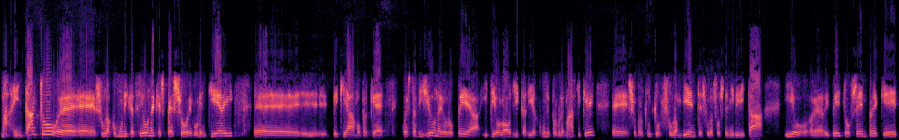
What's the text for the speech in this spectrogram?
Ma intanto eh, sulla comunicazione che spesso e volentieri eh, pecchiamo perché questa visione europea ideologica di alcune problematiche, eh, soprattutto sull'ambiente, sulla sostenibilità, io eh, ripeto sempre che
